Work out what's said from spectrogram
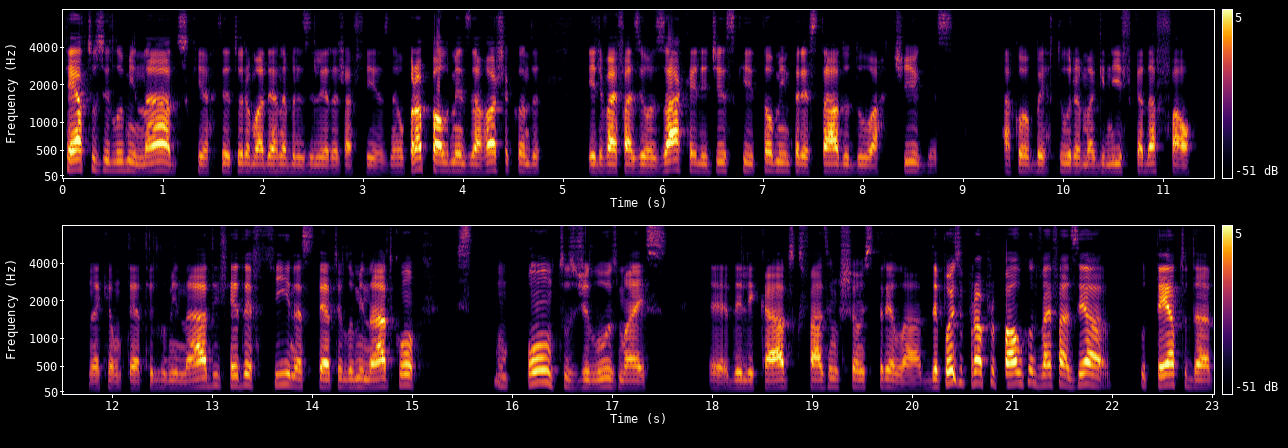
tetos iluminados que a arquitetura moderna brasileira já fez. Né? O próprio Paulo Mendes da Rocha, quando ele vai fazer Osaka, ele diz que toma emprestado do Artigas a cobertura magnífica da FAO, né, que é um teto iluminado, e redefine esse teto iluminado com pontos de luz mais é, delicados que fazem um chão estrelado. Depois o próprio Paulo, quando vai fazer a, o teto da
